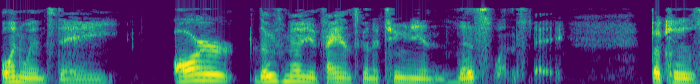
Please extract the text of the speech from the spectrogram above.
on Wednesday. Are those million fans going to tune in this Wednesday? Because,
